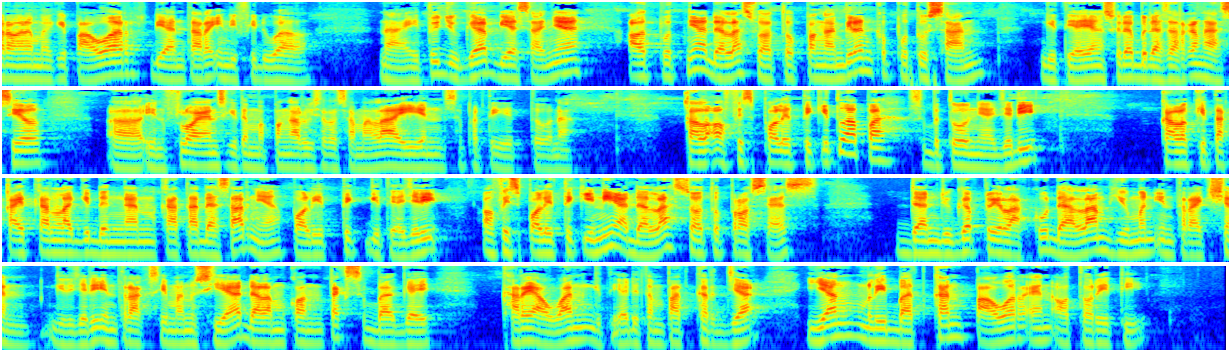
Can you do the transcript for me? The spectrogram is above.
orang-orang memiliki power di antara individual. Nah, itu juga biasanya outputnya adalah suatu pengambilan keputusan gitu ya yang sudah berdasarkan hasil uh, influence gitu mempengaruhi satu sama lain seperti itu. Nah, kalau office politik itu apa sebetulnya? Jadi kalau kita kaitkan lagi dengan kata dasarnya politik gitu ya. Jadi office politik ini adalah suatu proses dan juga perilaku dalam human interaction gitu. Jadi interaksi manusia dalam konteks sebagai karyawan gitu ya di tempat kerja yang melibatkan power and authority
